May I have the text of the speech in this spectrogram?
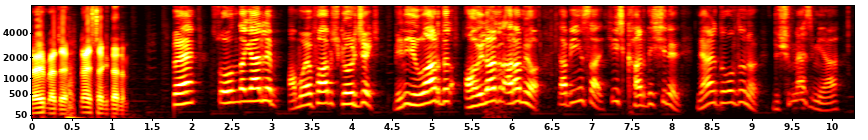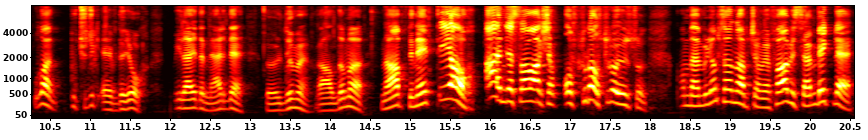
Değmedi. Neyse gidelim. Ve sonunda geldim. Ama Efe abiş görecek. Beni yıllardır, aylardır aramıyor. Ya bir insan hiç kardeşinin nerede olduğunu düşünmez mi ya? Ulan bu çocuk evde yok. İlayda nerede? Öldü mü? Kaldı mı? Ne yaptı? Ne etti? Yok. Anca sabah akşam osura osura uyusun. Ama ben biliyorum sana ne yapacağım Efe abi sen bekle.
